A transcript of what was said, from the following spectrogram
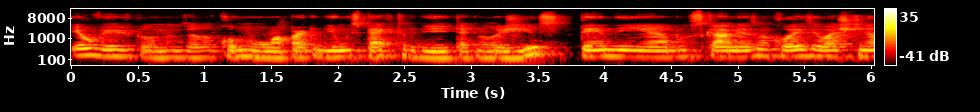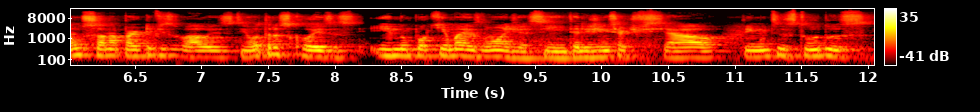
eu vejo pelo menos ela como uma parte de um espectro de tecnologias tendem a buscar a mesma coisa. Eu acho que não só na parte visual, existem outras coisas indo um pouquinho mais longe, assim, inteligência artificial. Tem muitos estudos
